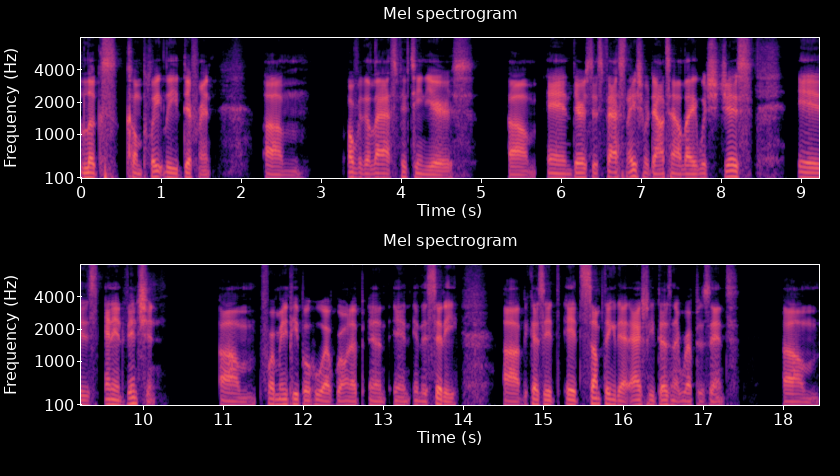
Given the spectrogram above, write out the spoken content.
looks completely different um, over the last 15 years um, and there's this fascination with downtown LA, which just is an invention um, for many people who have grown up in, in, in the city, uh, because it it's something that actually doesn't represent um,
